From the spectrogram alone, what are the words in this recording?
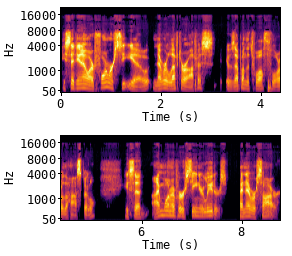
he said, you know, our former CEO never left her office. It was up on the 12th floor of the hospital. He said, I'm one of her senior leaders. I never saw her.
